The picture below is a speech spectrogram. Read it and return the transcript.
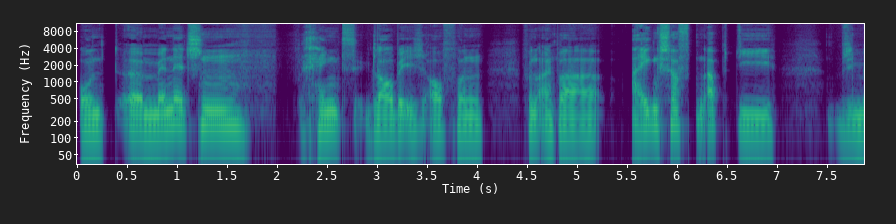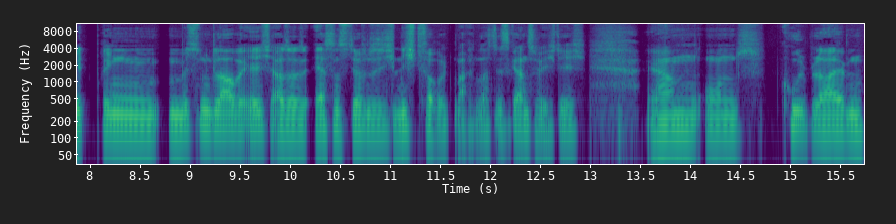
Und äh, Managen hängt, glaube ich, auch von, von ein paar Eigenschaften ab, die sie mitbringen müssen, glaube ich. Also erstens dürfen sie sich nicht verrückt machen, das ist ganz wichtig. Ja, und cool bleiben.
